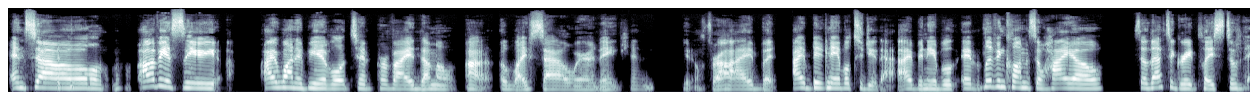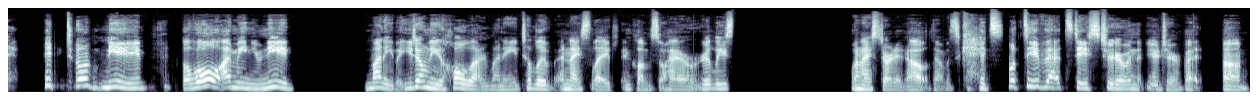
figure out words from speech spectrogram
And so obviously I want to be able to provide them a, a, a, lifestyle where they can, you know, thrive. But I've been able to do that. I've been able to live in Columbus, Ohio. So that's a great place to live. You don't need the whole, I mean, you need money, but you don't need a whole lot of money to live a nice life in Columbus, Ohio, or at least when I started out, that was kids. Let's see if that stays true in the future. But um,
